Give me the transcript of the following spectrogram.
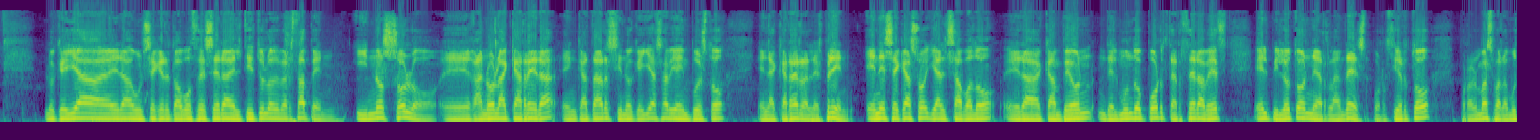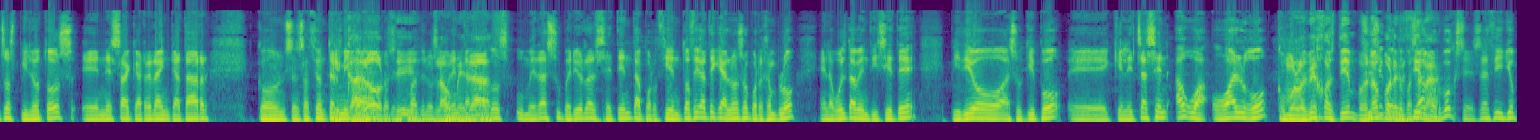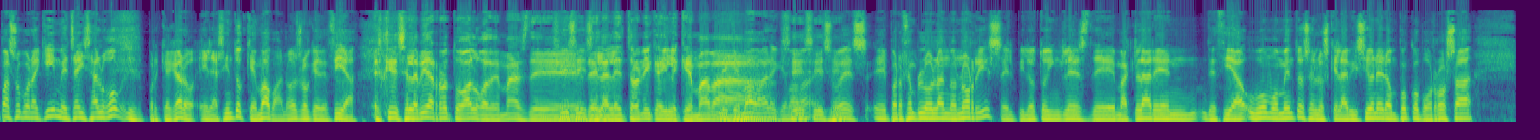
Lo que ya era un secreto a voces era el título de Verstappen. Y no solo eh, ganó la carrera en Qatar, sino que ya se había impuesto en la carrera al sprint. En ese caso, ya el sábado era campeón del mundo por tercera vez el piloto neerlandés. Por cierto, problemas para muchos pilotos en esa carrera en Qatar con sensación térmica calor, por encima sí, de los la 40 humedad. grados, humedad superior al 70%. Fíjate que Alonso, por ejemplo, en la vuelta 27 pidió a su equipo eh, que le echasen agua o algo Como los viejos tiempos, Sí, ¿no? sí, por encima. boxes. Es decir, yo paso por aquí, me echáis algo, porque claro, el asiento quemaba, ¿no? Es lo que decía. Es que se le había roto algo además de, Sí, sí, de sí. la electrónica y le quemaba. Le quemaba, le quemaba, eso es. Eh, por ejemplo, Lando Norris, el piloto inglés de McLaren, decía, hubo momentos en los que la visión era un poco borrosa,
